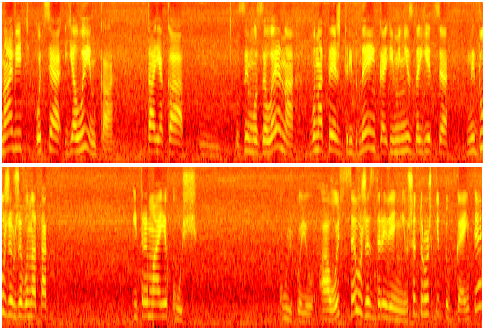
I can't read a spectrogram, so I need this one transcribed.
Навіть оця ялинка, та, яка зимозелена, вона теж дрібненька, і мені здається, не дуже вже вона так і тримає кущ кулькою. А ось це вже здерев'янівше, трошки цупкеньке.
